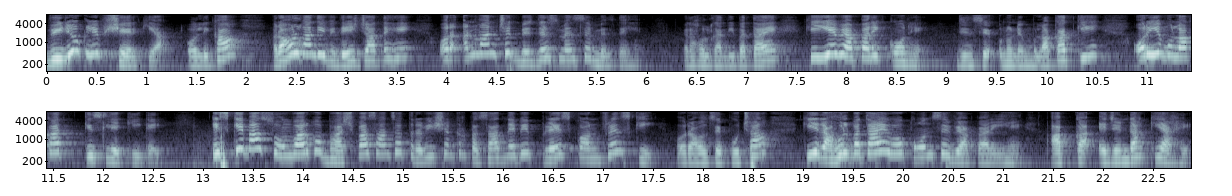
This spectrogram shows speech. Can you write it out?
वीडियो क्लिप शेयर किया और लिखा राहुल गांधी विदेश जाते हैं और अनवांछित बिजनेसमैन से मिलते हैं। राहुल गांधी बताए कि ये व्यापारी कौन है, जिनसे उन्होंने मुलाकात की और ये मुलाकात किस लिए की गई। इसके बाद सोमवार को भाजपा सांसद रविशंकर प्रसाद ने भी प्रेस कॉन्फ्रेंस की और राहुल से पूछा कि राहुल बताए वो कौन से व्यापारी हैं, आपका एजेंडा क्या है?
